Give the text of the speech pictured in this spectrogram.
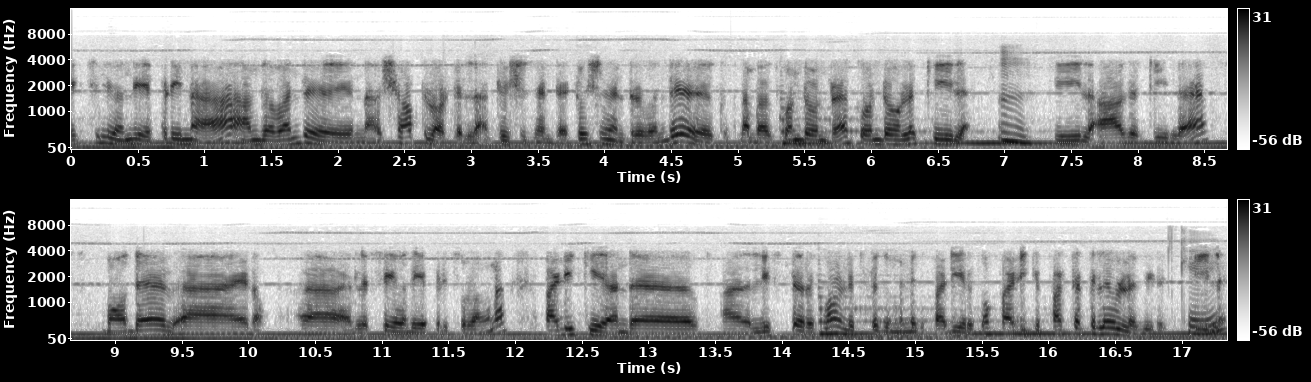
ஆக்சுவலி வந்து எப்படின்னா அங்க வந்து ஷாப் லாட் இல்ல டியூஷன் சென்டர் டியூஷன் சென்டர் வந்து நம்ம கொண்டோன்ற கொண்டோன்ல கீழே. கீழே ஆக கீழே மொத இடம். லெஸ்ஸே வந்து எப்படி சொல்லுவாங்கன்னா படிக்கு அந்த லிஃப்ட் இருக்கும் லிஃப்ட்டுக்கு முன்னுக்கு படி இருக்கும் படிக்கு பக்கத்துல உள்ள வீடு. கீழே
